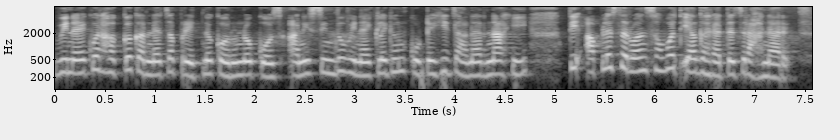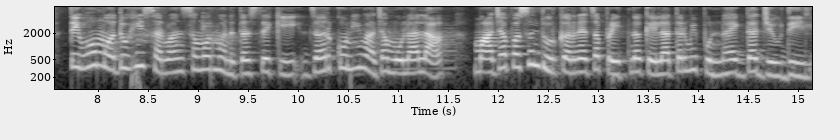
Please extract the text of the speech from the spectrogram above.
विनायकवर हक्क करण्याचा प्रयत्न करू नकोस आणि सिंधू विनायकला घेऊन कुठेही जाणार नाही ती आपल्या सर्वांसोबत या घरातच राहणार. तेव्हा मधू ही सर्वांसमोर म्हणत असते की जर कोणी माझ्या मुलाला माझ्यापासून दूर करण्याचा प्रयत्न केला तर मी पुन्हा एकदा जीव देईल.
